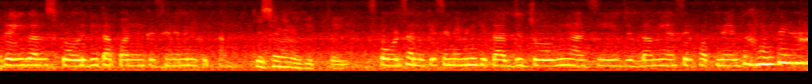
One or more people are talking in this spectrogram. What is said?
ਰਹੀ ਗੱਲ ਸਪੋਰਟ ਦੀ ਤਾਂ ਆਪਾਂ ਨੂੰ ਕਿਸੇ ਨੇ ਵੀ ਨਹੀਂ ਕੀਤਾ। ਕਿਸੇ ਨੇ ਨਹੀਂ ਕੀਤਾ ਸਪੋਰਟ ਸਾਨੂੰ ਕਿਸੇ ਨੇ ਵੀ ਨਹੀਂ ਕੀਤਾ ਅੱਜ ਜੋ ਵੀ ਹਾਂ ਅਸੀਂ ਜਿੱਦਾਂ ਵੀ ਹਾਂ ਸਿਰਫ ਆਪਣੇ ਦਮ ਤੇ ਹਾਂ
